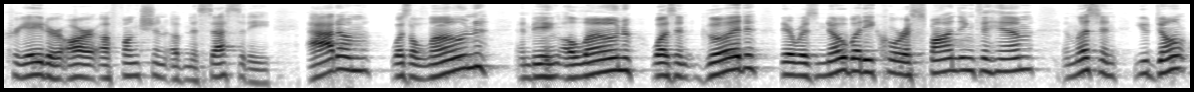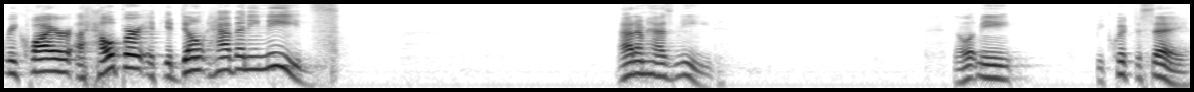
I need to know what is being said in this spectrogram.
Creator are a function of necessity. Adam was alone and being alone wasn't good. There was nobody corresponding to him. And listen, you don't require a helper if you don't have any needs. Adam has need. Now, let me be quick to say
